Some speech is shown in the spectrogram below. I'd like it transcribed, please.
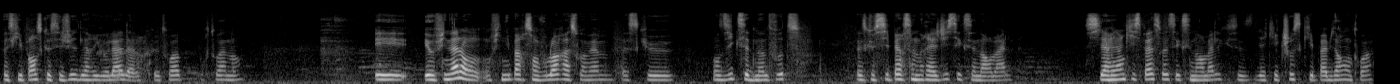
Parce qu'ils pensent que c'est juste de la rigolade alors que toi, pour toi, non. Et, et au final, on, finit par s'en vouloir à soi-même parce que on se dit que c'est de notre faute. Parce que si personne réagit, c'est que c'est normal. S'il y a rien qui se passe, ouais, c'est que c'est normal, qu'il y a quelque chose qui est pas bien en toi.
